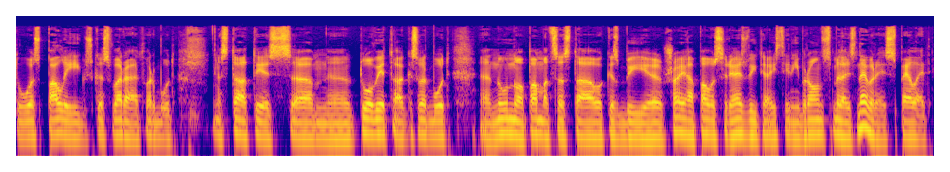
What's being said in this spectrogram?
tos palīgus, kas varētu varbūt stāties um, to vietā, kas varbūt nu, no pamatsastāva, kas bija šajā pavasarī aizdītā īstenībā bronzas medaļas nevarēs spēlēt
